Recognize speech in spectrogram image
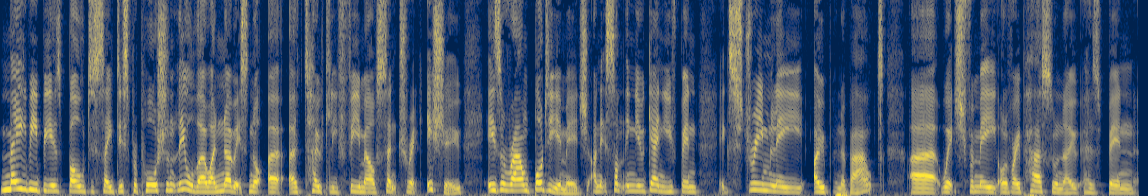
maybe be as bold to say disproportionately, although I know it's not a, a totally female centric issue, is around body image. And it's something you, again, you've been extremely open about, uh, which for me, on a very personal note, has been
